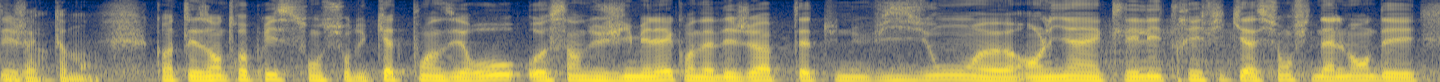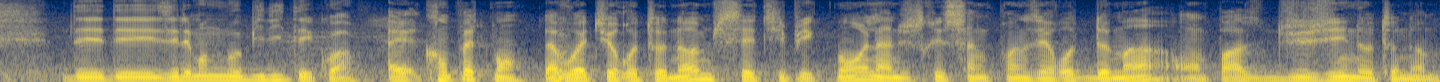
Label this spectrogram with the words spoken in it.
Exactement. Quand les entreprises sont sur du 4.0, au sein du Gimelec, on a déjà peut-être une vision euh, en lien avec l'électrification finalement des, des, éléments de mobilité. Quoi. Eh, complètement. La voiture autonome, c'est typiquement l'industrie 5.0 de demain. On parle d'usine autonome.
